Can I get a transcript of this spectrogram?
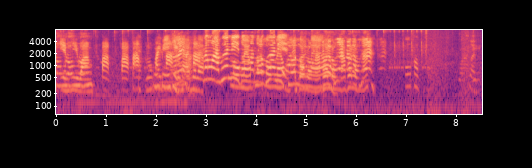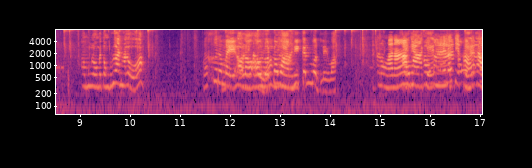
ลงเอ็มลงพีลวางงปักปักปักลงไปปีปักหินไปแล้วต้องมาเพื่อนนี่ต้องมาตัวเพื่อนนี่เพื่อนลงนะเพื่อนลงนะเพื่อนลงนะเอามึงลงไปตรงเพื่อนฮัลโหล แล้วคือทำไมเอาเราเอารถมาวางนี้กันหมดเลยวะลงแล้วนะ เข้ามาเคเข้าสมาแล้วเสียบเคขาสเอา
